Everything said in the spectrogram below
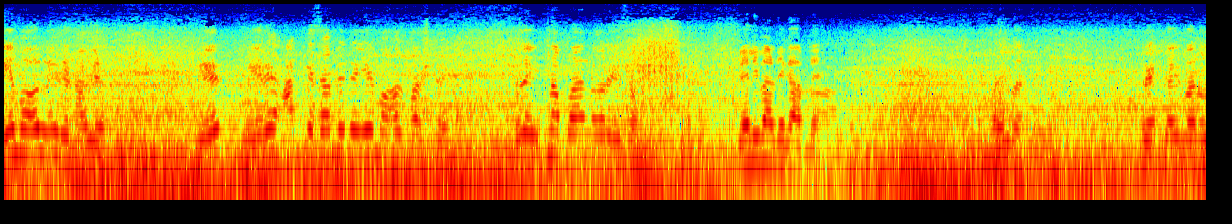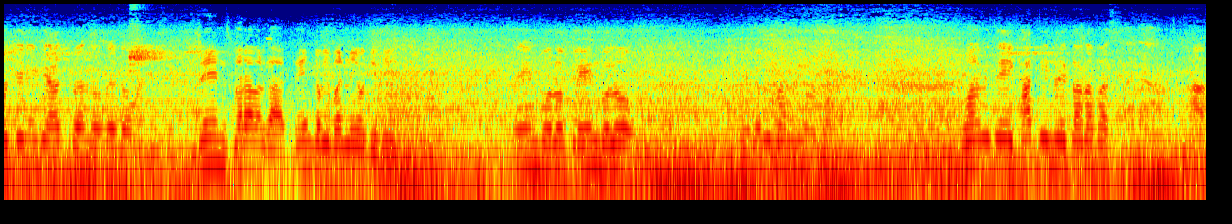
ये माहौल नहीं देखा मेरे मेरे आँख के सामने तो ये माहौल फ़र्स्ट है। बोले इतना बंद और ये सब। पहली बार देखा आपने? कोई बंद नहीं। ट्रेन कभी बंद होती नहीं थी आज बंद हो गए दो महीने ट्रेन बराबर का ट्रेन कभी बंद नहीं होती थी। ट्रेन बोलो प्लेन बोलो। ये कभी बंद नहीं होता। वहाँ भी तो एक हाथ दिन रहता था बस। हाँ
